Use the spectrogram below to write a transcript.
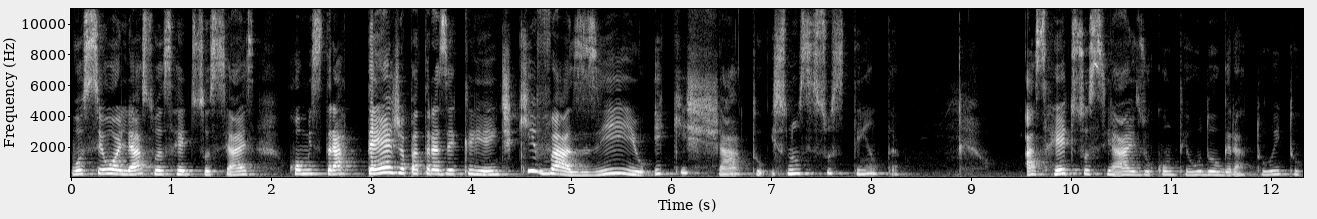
Você olhar suas redes sociais como estratégia para trazer cliente, que vazio e que chato, isso não se sustenta. As redes sociais, o conteúdo gratuito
